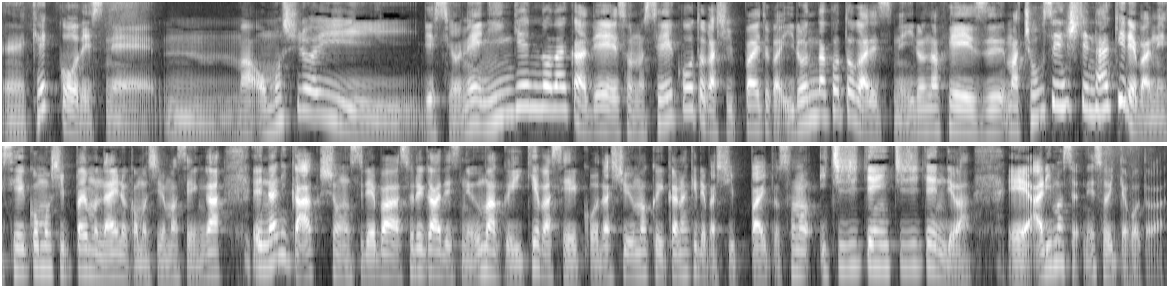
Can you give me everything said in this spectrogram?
えー、結構ですね、うん、まあ面白いですよね。人間の中で、その成功とか失敗とかいろんなことがですね、いろんなフェーズ、まあ挑戦してなければね、成功も失敗もないのかもしれませんが、え何かアクションすれば、それがですね、うまくいけば成功だし、うまくいかなければ失敗と、その一時点一時点では、えー、ありますよね、そういったことが。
